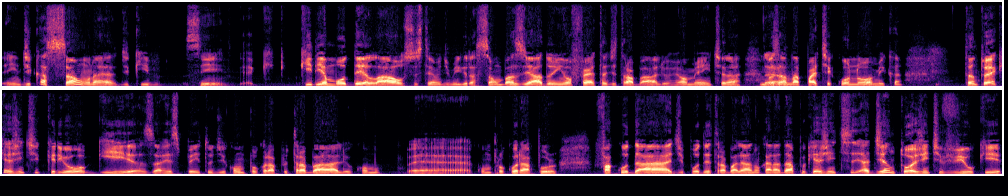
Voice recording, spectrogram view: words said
indicação né, de que, Sim. Que queria modelar o sistema de imigração baseado em oferta de trabalho, realmente, né? É. Baseado na parte econômica. Tanto é que a gente criou guias a respeito de como procurar por trabalho, como, é, como procurar por faculdade, poder trabalhar no Canadá, porque a gente adiantou, a gente viu que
